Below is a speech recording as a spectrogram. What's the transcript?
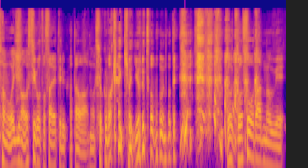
多分今お仕事されてる方は、あの、職場環境によると思うので ご、ご相談の上、ち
